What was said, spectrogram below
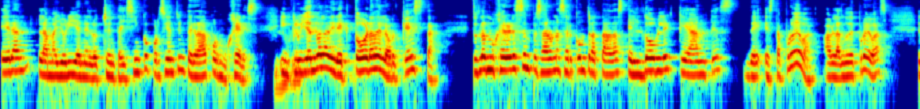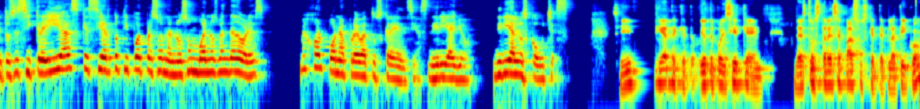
eran la mayoría, en el 85% integrada por mujeres, incluyendo a la directora de la orquesta. Entonces las mujeres empezaron a ser contratadas el doble que antes de esta prueba, hablando de pruebas. Entonces, si creías que cierto tipo de personas no son buenos vendedores, mejor pon a prueba tus creencias, diría yo, dirían los coaches. Sí, fíjate que yo te puedo decir que de estos 13 pasos que te platico,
